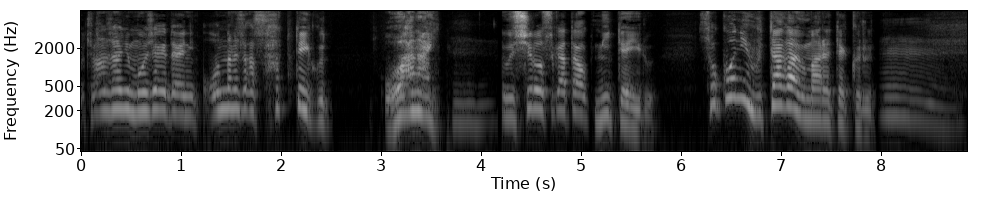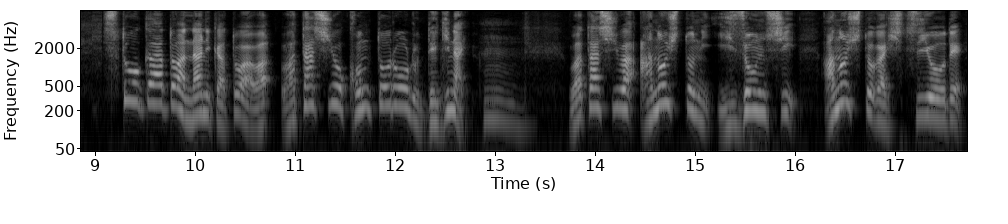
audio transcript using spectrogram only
一番最初に申し上げたように、女の人が去っていく。追わない。うん後ろ姿を見ている。そこに歌が生まれてくる。うんストーカーとは何かとは、わ私をコントロールできない。うん私はあの人に依存し、あの人が必要で、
